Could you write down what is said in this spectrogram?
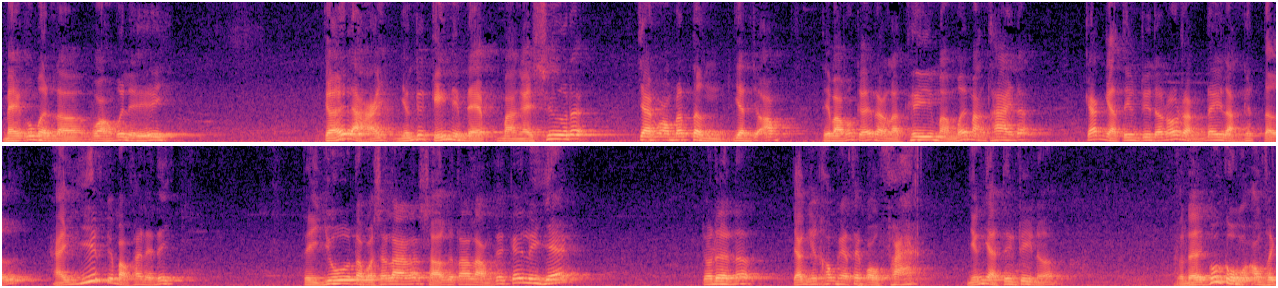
mẹ của mình là hoàng với lì kể lại những cái kỷ niệm đẹp mà ngày xưa đó, cha của ông đã từng dành cho ông. Thì bà mới kể rằng là khi mà mới mang thai đó, các nhà tiên tri đã nói rằng đây là nghịch tử, hãy giết cái bào thai này đi. Thì vua tàu bà sa la nó sợ người ta làm cái kế ly gián. Cho nên đó, chẳng những không nghe theo còn phạt những nhà tiên tri nữa rồi để cuối cùng ông phải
